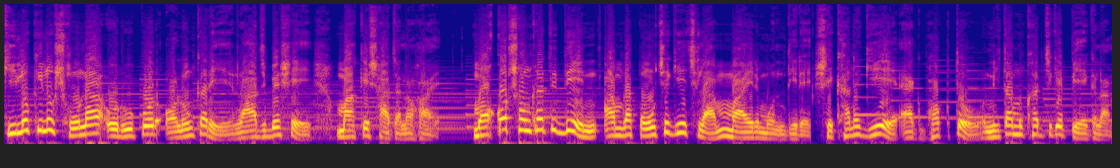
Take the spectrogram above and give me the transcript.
কিলো কিলো সোনা ও রূপোর অলংকারে রাজবেশে মাকে সাজানো হয়। মকর সংক্রান্তির দিন আমরা পৌঁছে গিয়েছিলাম মায়ের মন্দিরে। সেখানে গিয়ে এক ভক্ত নিতা মুখার্জিকে পেয়ে গেলাম,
